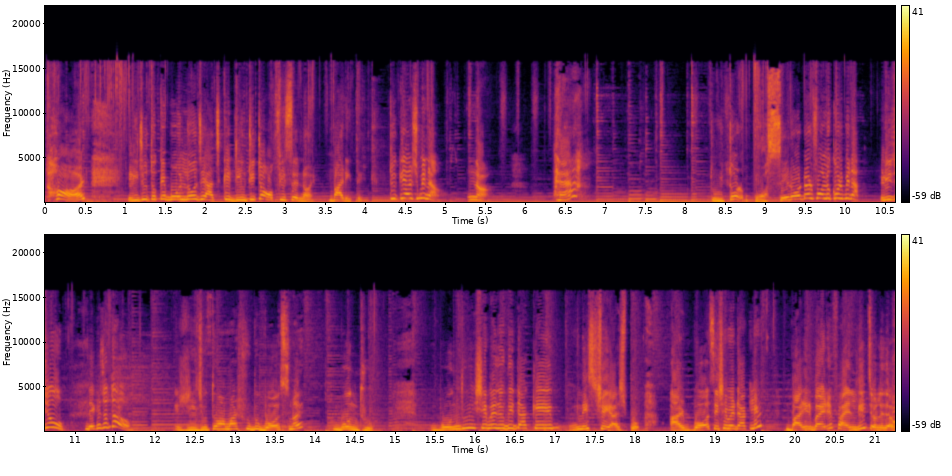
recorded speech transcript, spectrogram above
ধর রিজু তোকে বলল যে আজকে ডিউটিটা অফিসে নয় বাড়িতে। তুই কি আসবি না? না। হ্যাঁ? তুই তোর বসের অর্ডার ফলো করবি না। রিজু দেখেছ তো? রিজু তো আমার শুধু বস নয় বন্ধু। বন্ধু হিসেবে যদি ডাকে নিশ্চয়ই আসব। আর বস হিসেবে ডাকলে বাড়ির বাইরে ফাইল দিয়ে চলে যাব।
